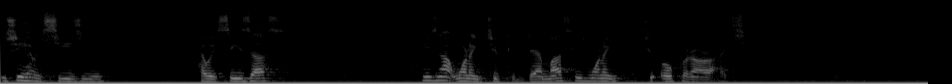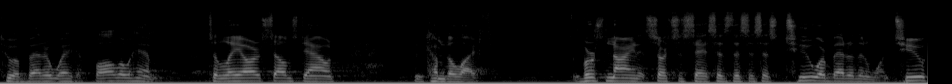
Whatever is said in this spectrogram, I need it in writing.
You see how he sees you, how he sees us? He's not wanting to condemn us, he's wanting to open our eyes to a better way, to follow him, to lay ourselves down and come to life. Verse 9 it starts to say it says this it says two are better than one. Two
